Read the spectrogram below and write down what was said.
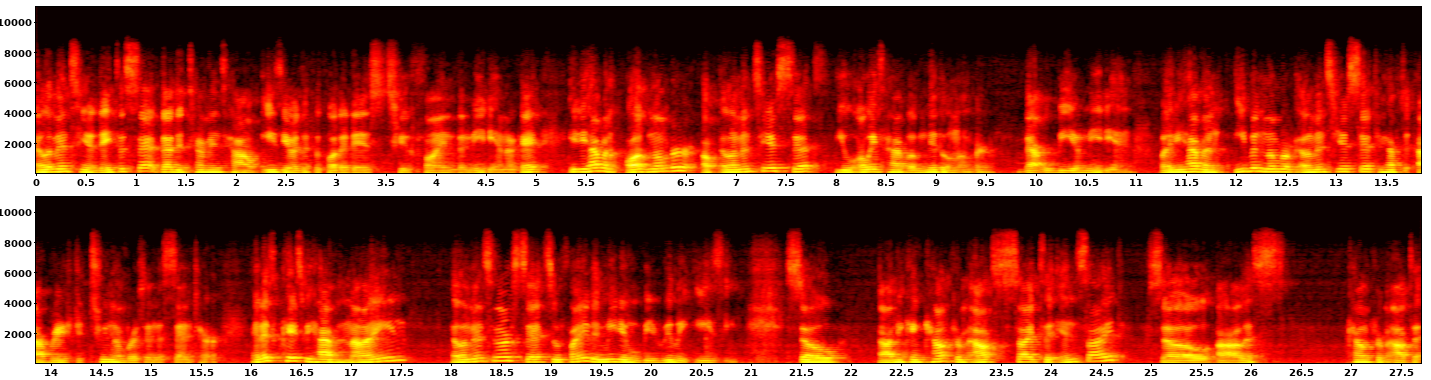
elements in your data set that determines how easy or difficult it is to find the median, okay? If you have an odd number of elements in your set, you always have a middle number. That will be your median. But if you have an even number of elements in your set, you have to average the two numbers in the center. In this case, we have nine elements in our set, so finding the median will be really easy. So um, you can count from outside to inside. So uh, let's count from out to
